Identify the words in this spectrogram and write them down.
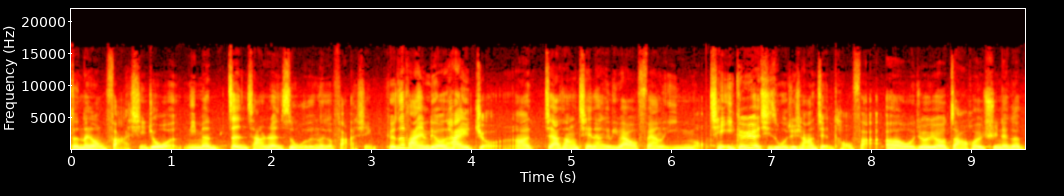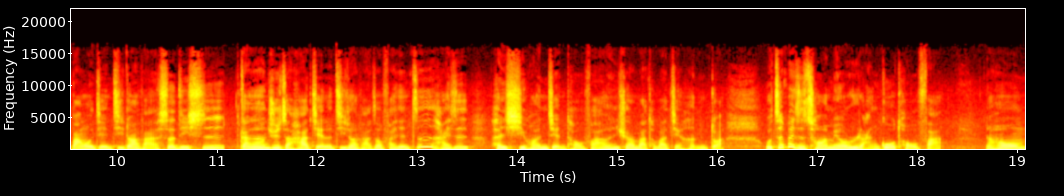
的那种发型，就我你们正常认识我的那个发型。可是发型留太久了，然后加上前两个礼拜我非常的 emo，前一个月其实我就想要剪头发，呃，我就又找回去那个帮我剪极端发的设计师，刚刚去找他剪了极端发之后，发现真的还是很喜欢剪头发，很喜欢把头发剪很短。我这辈子从来没有染过头发，然后。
